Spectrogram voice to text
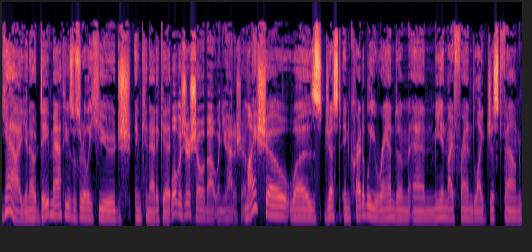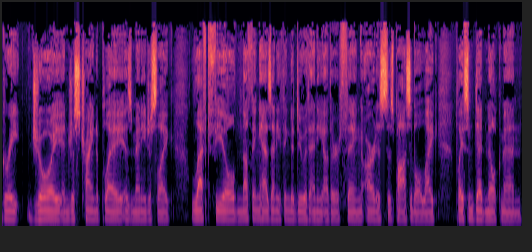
yeah, you know, Dave Matthews was really huge in Connecticut. What was your show about when you had a show? my show was just incredibly random, and me and my friend like just found great joy in just trying to play as many just like left field, nothing has anything to do with any other thing artists as possible. Like play some Dead Milkmen,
